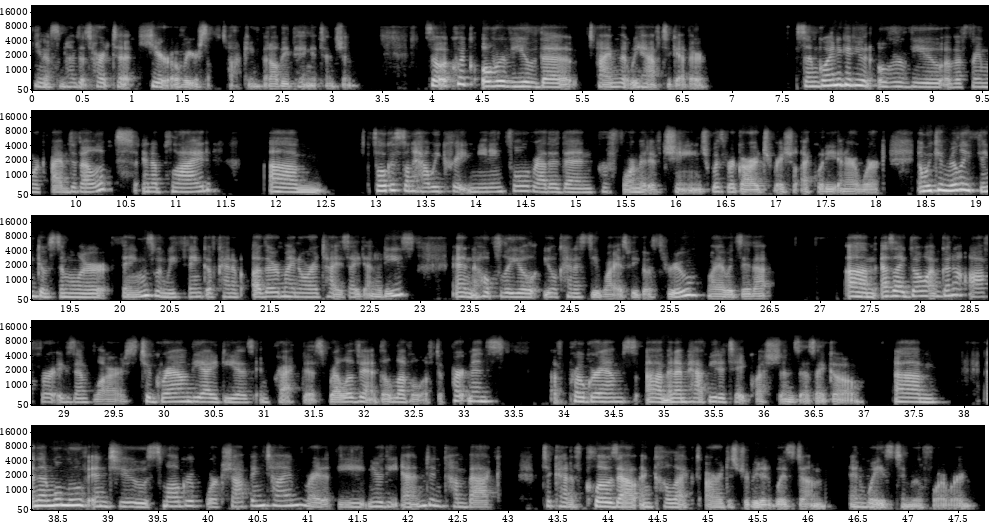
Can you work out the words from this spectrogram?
you know, sometimes it's hard to hear over yourself talking, but I'll be paying attention. So a quick overview of the time that we have together. So I'm going to give you an overview of a framework I've developed and applied. Um, focused on how we create meaningful rather than performative change with regard to racial equity in our work. And we can really think of similar things when we think of kind of other minoritized identities. And hopefully you'll you'll kind of see why as we go through why I would say that. Um, as I go, I'm going to offer exemplars to ground the ideas in practice relevant at the level of departments, of programs, um, and I'm happy to take questions as I go. Um, and then we'll move into small group workshopping time right at the near the end and come back to kind of close out and collect our distributed wisdom and ways to move forward.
